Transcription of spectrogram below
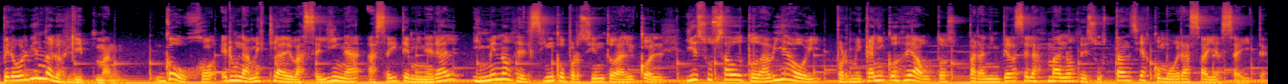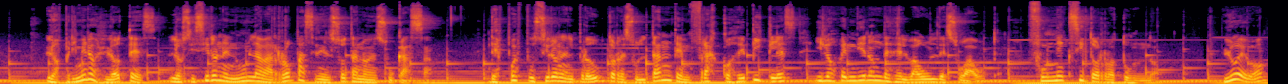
Pero volviendo a los Lipman, Goujo era una mezcla de vaselina, aceite mineral y menos del 5% de alcohol, y es usado todavía hoy por mecánicos de autos para limpiarse las manos de sustancias como grasa y aceite. Los primeros lotes los hicieron en un lavarropas en el sótano de su casa. Después pusieron el producto resultante en frascos de picles y los vendieron desde el baúl de su auto. Fue un éxito rotundo. Luego,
